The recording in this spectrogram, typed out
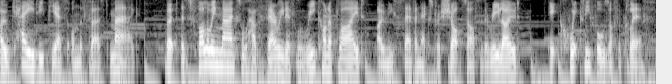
okay DPS on the first mag, but as following mags will have very little recon applied, only 7 extra shots after the reload, it quickly falls off a cliff.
